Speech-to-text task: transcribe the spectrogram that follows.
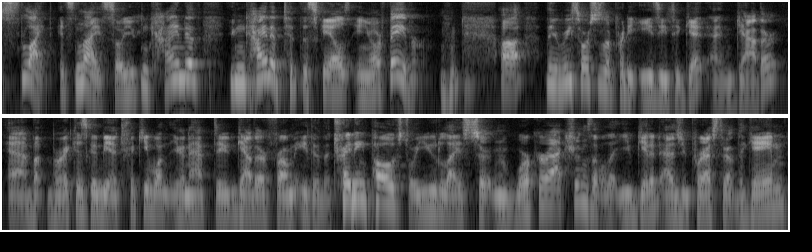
slight, it's nice. So you can kind of, you can kind of tip the scales in your favor. uh, the resources are pretty easy to get and gather, uh, but brick is going to be a tricky one that you're going to have to gather from either the trading post or utilize certain worker actions that will let you get it as you progress throughout the game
